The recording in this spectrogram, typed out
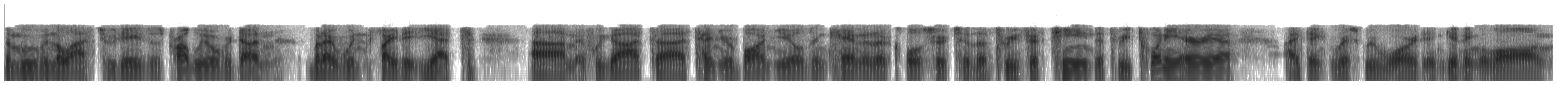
the move in the last two days is probably overdone, but I wouldn't fight it yet. Um, if we got 10-year uh, bond yields in Canada closer to the 315 to 320 area, I think risk reward in getting long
